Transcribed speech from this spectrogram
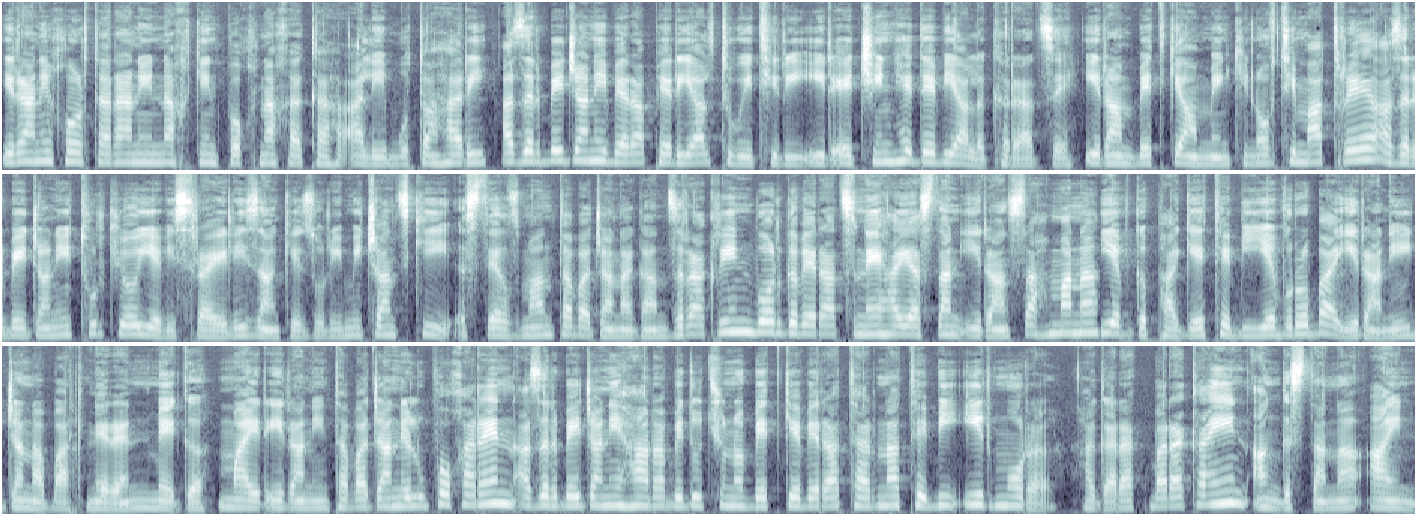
Իրանի խորհրդարանի նախկին փոխնախագահ Ալի Մուտահարի Ադրբեջանի վերապերյալ Twitter-ի իր էջին հետևյալը գրած է. Իրան պետք է ամենքինով թիմատրե Ադրբեջանի, Թուրքիո եւ Իսրայելի զանկեզուրի միջանցքի ստեղծման տավաճանական ծրագրին, որ գվերացնե Հայաստան-Իրան սահմանը եւ գփագե թեպի Եվրոպա Իրանի ճանապարհներեն մեկը։ Մայր Իրանին տավաճանելու փոխարեն Ադրբեջանի հանրապետությունը պետք է վերաթարնա թեպի իր մորը հագարակ բարակային անգստանա այն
